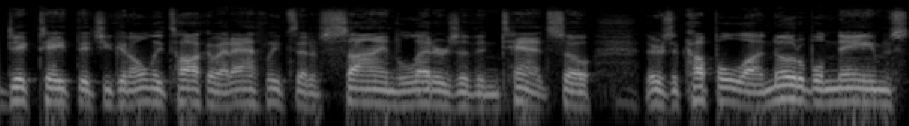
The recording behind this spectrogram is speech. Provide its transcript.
dictate that you can only talk about athletes that have signed letters of intent. So there's a couple uh, notable names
